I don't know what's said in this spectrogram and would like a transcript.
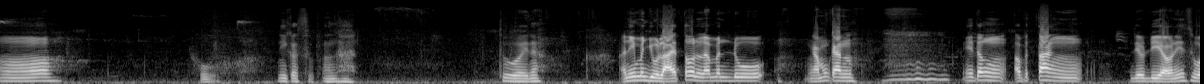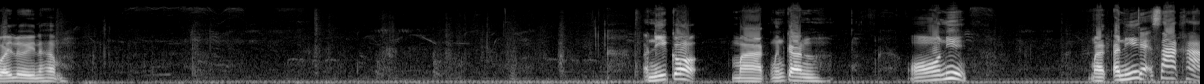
อ๋อโหนี่ก็สุดอังคารสวยนะ อันนี้มันอยู่หลายต้นแล้วมันดูงำกัน นี่ต้องเอาไปตั้งเดี่ยวๆนี่สวยเลยนะครับ อันนี้ก็หมากเหมือนกัน อ๋อ นี่หมากอันนี้แกะซากค่ะ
